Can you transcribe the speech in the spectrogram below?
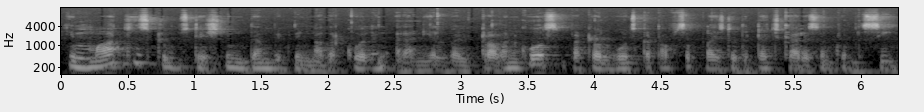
He marched his troops, stationing them between Nagercoil and Aranial, while Travancore's patrol boats cut off supplies to the Dutch garrison from the sea.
